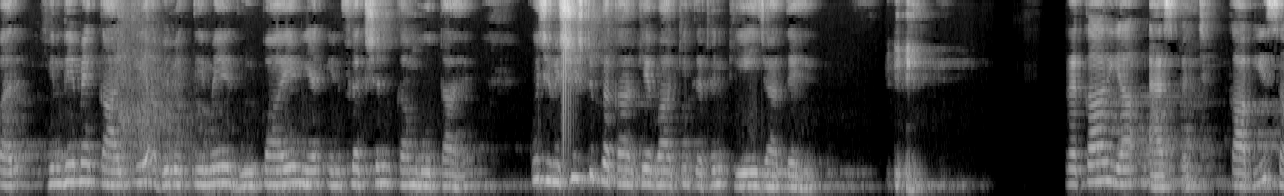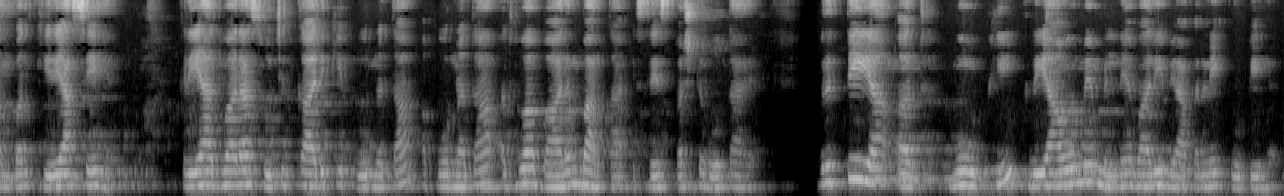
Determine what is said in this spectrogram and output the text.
पर हिंदी में काल की अभिव्यक्ति में रूपायन या इन्फ्लेक्शन कम होता है। कुछ विशिष्ट प्रकार के वाक्य गठन किए जाते हैं। प्रकार या एस्पेक्ट का भी संबंध क्रिया से है। क्रिया द्वारा सूचित कार्य की पूर्णता, अपूर्णता अथवा बारंबारता इससे स्पष्ट होता है। वृत्ति या अर्थ मूल भी क्रियाओं में मिलने वाली व्याकरणिक कोटि है।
